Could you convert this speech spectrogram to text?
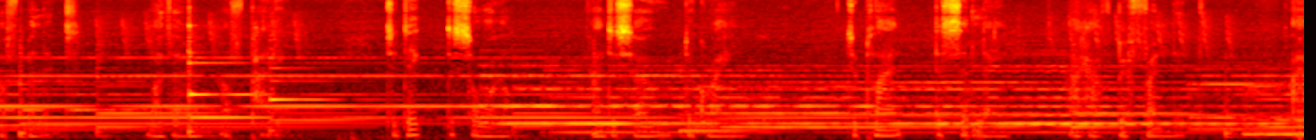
of millet, mother of paddy, to dig the soil and to sow the grain, to plant the seedling I have befriended. I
